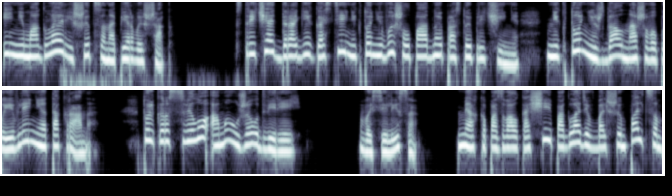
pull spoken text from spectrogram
и не могла решиться на первый шаг. Встречать дорогих гостей никто не вышел по одной простой причине. Никто не ждал нашего появления так рано. Только рассвело, а мы уже у дверей. «Василиса», — мягко позвал Кощей, погладив большим пальцем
